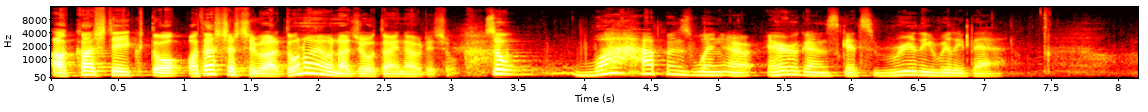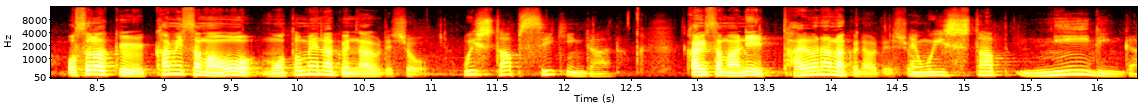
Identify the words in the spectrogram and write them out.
悪化していくと私たちはどのような状態になるでしょうか So, what happens when our arrogance gets really, really bad? おそらく神様を求めなくなるでしょう We stop seeking God 神様に頼らなくなるでしょう and we stop needing God.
